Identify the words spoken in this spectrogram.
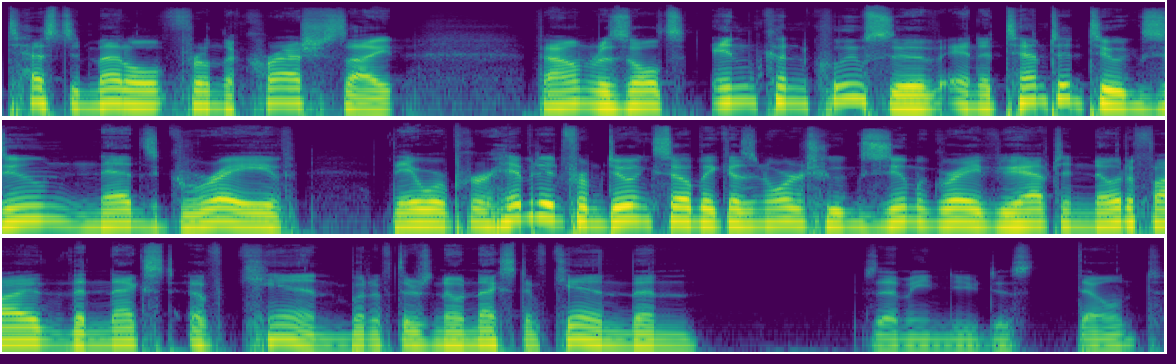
tested metal from the crash site, found results inconclusive, and attempted to exhume Ned's grave. They were prohibited from doing so because, in order to exhume a grave, you have to notify the next of kin. But if there's no next of kin, then does that mean you just don't?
